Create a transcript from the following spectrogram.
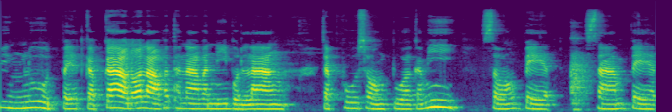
วิ่งลูดแปดกับเก้าเนาะลาพัฒนาวันนี้บนราง จับคู่สองตัวก็มีสองแปดสามแปด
